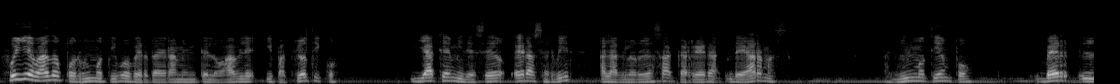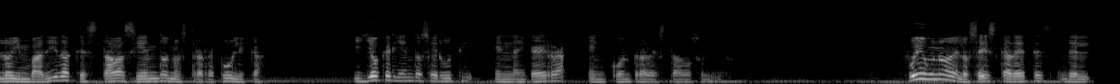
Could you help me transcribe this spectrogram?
Fui llevado por un motivo verdaderamente loable y patriótico, ya que mi deseo era servir a la gloriosa carrera de armas. Al mismo tiempo, ver lo invadida que estaba siendo nuestra república, y yo queriendo ser útil en la guerra en contra de Estados Unidos. Fui uno de los seis cadetes del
